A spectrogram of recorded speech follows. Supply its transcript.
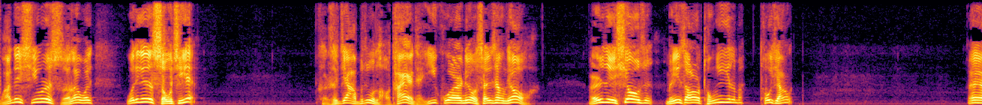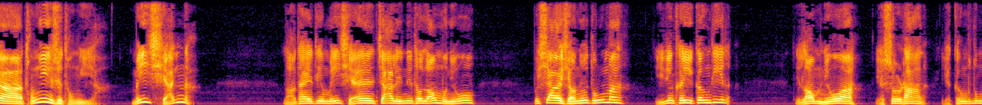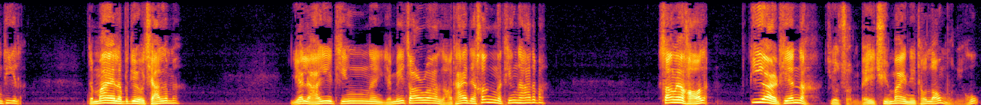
我那媳妇死了，我我得给她守节。可是架不住老太太一哭二尿三上吊啊，儿子也孝顺，没招，同意了吧，投降了。哎呀，同意是同意啊，没钱呐。老太太一听没钱，家里那头老母牛不下个小牛犊吗？已经可以耕地了。这老母牛啊，也岁数大了，也耕不动地了。这卖了不就有钱了吗？爷俩一听呢，也没招啊。老太太横啊，听他的吧。商量好了，第二天呢，就准备去卖那头老母牛。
